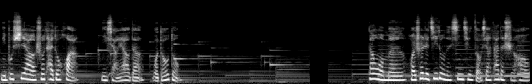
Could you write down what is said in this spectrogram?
你不需要说太多话，你想要的我都懂。当我们怀揣着激动的心情走向他的时候，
